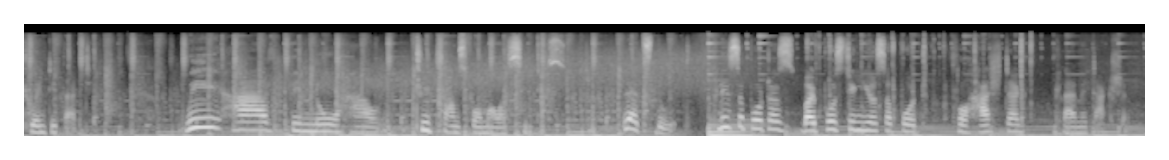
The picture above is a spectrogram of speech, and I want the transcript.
2030. We have the know-how to transform our cities. Let's do it. Please support us by posting your support for hashtag climate action.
